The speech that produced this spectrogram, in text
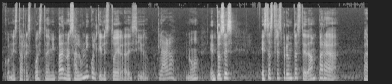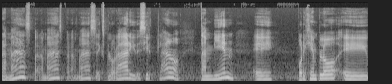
con esta respuesta de mi padre, no es al único al que le estoy agradecido. Claro. ¿No? Entonces, estas tres preguntas te dan para, para más, para más, para más, explorar y decir, claro, también... Eh, por ejemplo, eh,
